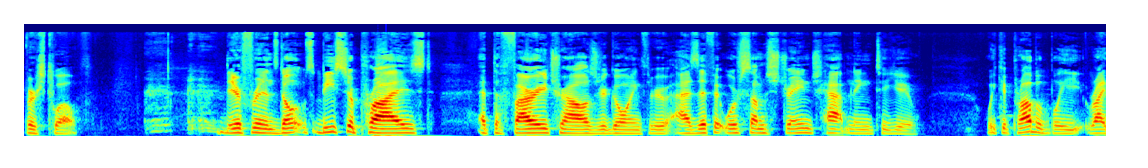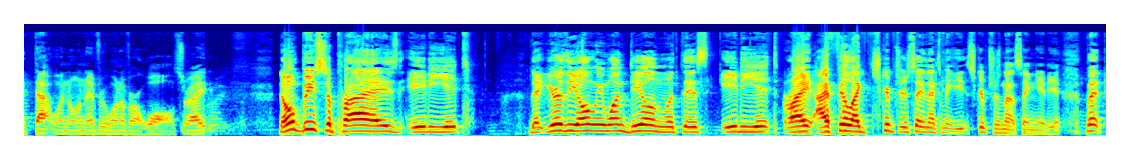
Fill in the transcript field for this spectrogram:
verse 12. Dear friends, don't be surprised at the fiery trials you're going through as if it were some strange happening to you. We could probably write that one on every one of our walls, right? Don't be surprised, idiot that you're the only one dealing with this idiot, right? I feel like Scripture is saying that to me. Scripture's not saying idiot, but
